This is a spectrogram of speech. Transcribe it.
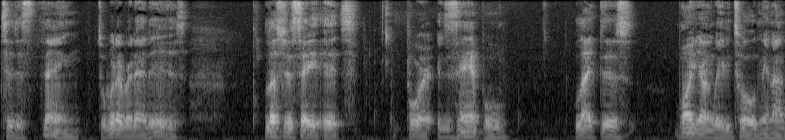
to this thing to whatever that is let's just say it's for example like this one young lady told me and I,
